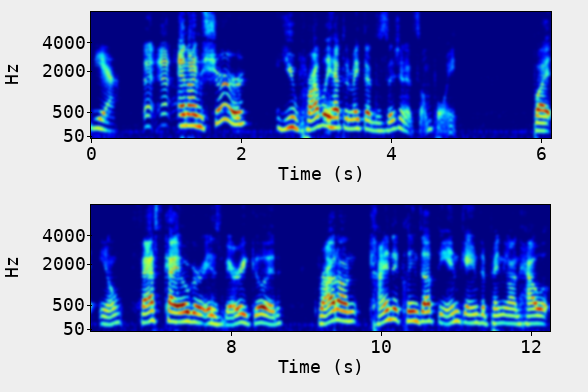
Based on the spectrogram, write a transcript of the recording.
Yeah. And I'm sure you probably had to make that decision at some point. But, you know, Fast Kyogre is very good. Groudon kind of cleans up the end game depending on how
